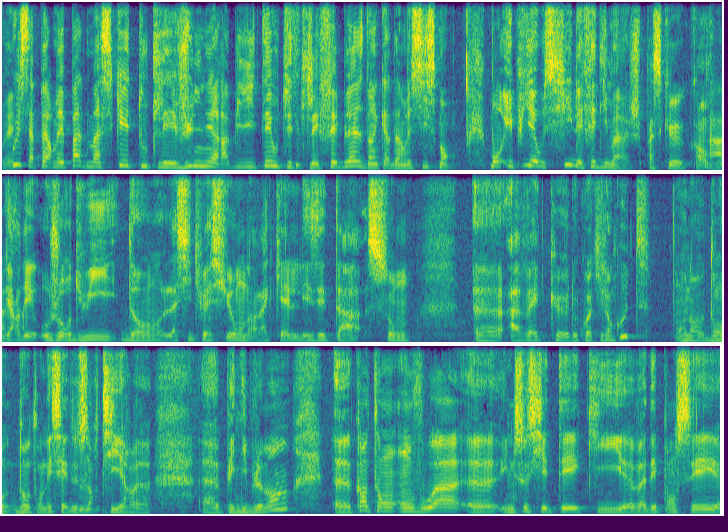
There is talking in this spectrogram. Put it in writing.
mais, Oui, ça permet pas de masquer toutes les vulnérabilités ou toutes les faiblesses d'un cas d'investissement. Bon, et puis il y a aussi l'effet d'image. Parce que quand vous ah, regardez aujourd'hui dans la situation dans laquelle les États sont avec le quoi qu'il en coûte, dont, on essaie de mm. sortir euh, euh, péniblement. Euh, quand on, voit une société qui va dépenser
